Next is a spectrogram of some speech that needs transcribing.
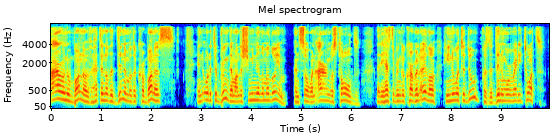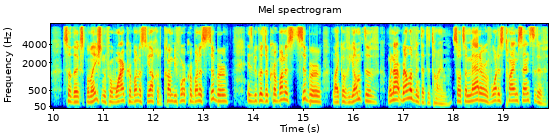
Aaron Ubanov had to know the dinim of the karbanis in order to bring them on the Shemini Lamaluyim. And so when Aaron was told that he has to bring a korban oila, he knew what to do because the dinim were already taught. So the explanation for why karbanis yachid come before karbanis tzibur is because the karbanis tzibur, like of Yom Tov, were not relevant at the time. So it's a matter of what is time sensitive.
